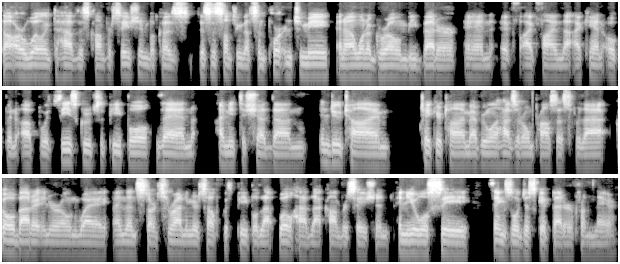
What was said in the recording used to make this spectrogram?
that are willing to have this conversation because this is something that's important to me and I want to grow and be better. And if I find that I can't open up with these groups of people, then I need to shed them in due time take your time. Everyone has their own process for that. Go about it in your own way and then start surrounding yourself with people that will have that conversation. And you will see things will just get better from there.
